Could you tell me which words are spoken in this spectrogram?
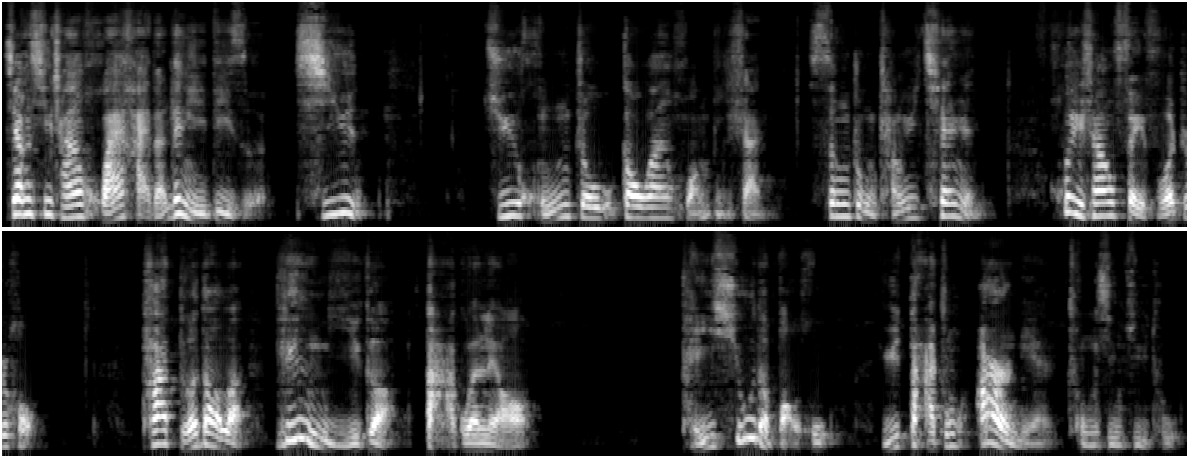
江西禅淮海的另一弟子西运，居洪州高安黄壁山，僧众长于千人，会商匪佛之后，他得到了另一个。大官僚裴修的保护，于大中二年重新聚徒。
